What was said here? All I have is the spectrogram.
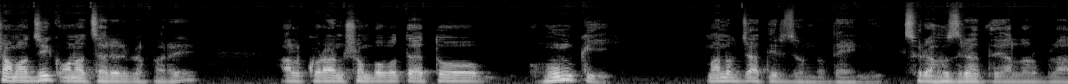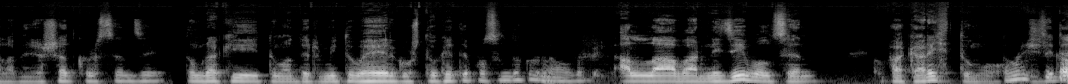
সামাজিক অনাচারের ব্যাপারে আল কোরআন সম্ভবত এত হুমকি মানব জাতির জন্য দেয়নি। সুরা হুজরাতে আল্লাহ রবুল্লা আলমিন ইরশাদ করেছেন যে তোমরা কি তোমাদের মৃত ভাইয়ের গোস্ত খেতে পছন্দ করো। আল্লাহ আবার নিজেই বলছেন ফাকারিহ তুমো সেটা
